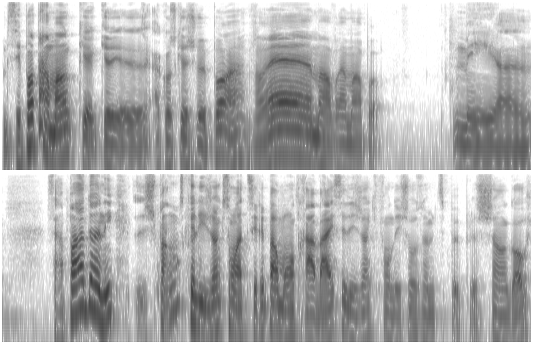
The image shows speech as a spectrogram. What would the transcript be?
Mais c'est pas par manque que, que- à cause que je veux pas, hein. Vraiment, vraiment pas. Mais euh, ça n'a pas donné. Je pense que les gens qui sont attirés par mon travail, c'est des gens qui font des choses un petit peu plus champ gauche.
